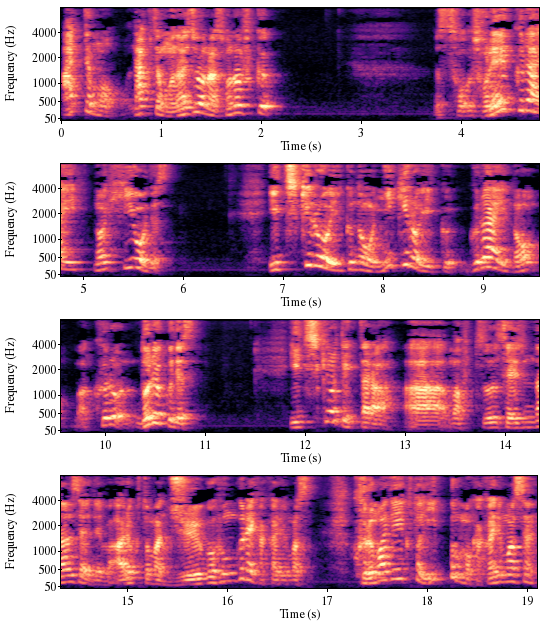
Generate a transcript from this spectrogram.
あってもなくても同じようなその服。そ、それくらいの費用です。1キロ行くのを2キロ行くぐらいの、まあ、黒、努力です。1キロって言ったら、あまあ普通成人男性では歩くとまあ15分くらいかかります。車で行くと1分もかかりません。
